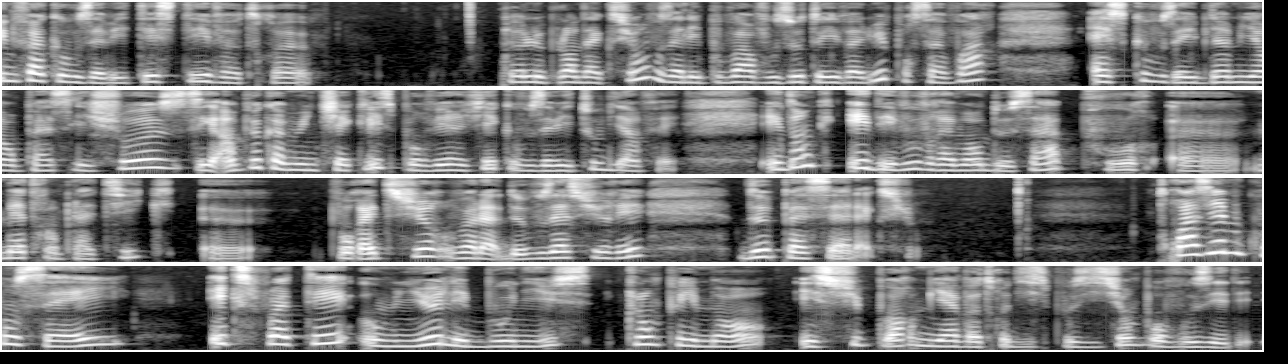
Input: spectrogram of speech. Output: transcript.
une fois que vous avez testé votre euh, le plan d'action, vous allez pouvoir vous auto-évaluer pour savoir est-ce que vous avez bien mis en place les choses? C'est un peu comme une checklist pour vérifier que vous avez tout bien fait. Et donc, aidez-vous vraiment de ça pour euh, mettre en pratique, euh, pour être sûr, voilà, de vous assurer de passer à l'action. Troisième conseil, exploitez au mieux les bonus compléments et supports mis à votre disposition pour vous aider.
